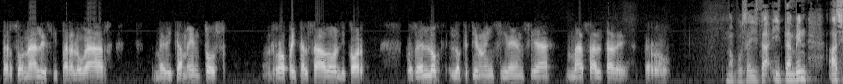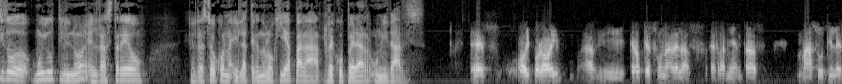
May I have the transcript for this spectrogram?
personales y para el hogar, medicamentos, ropa y calzado, licor, pues es lo, lo que tiene una incidencia más alta de, robo. No, pues ahí está. Y también ha sido muy útil, ¿no? El rastreo, el rastreo con y la tecnología para recuperar unidades. Es hoy por hoy, ah, y creo que es una de las herramientas más útiles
